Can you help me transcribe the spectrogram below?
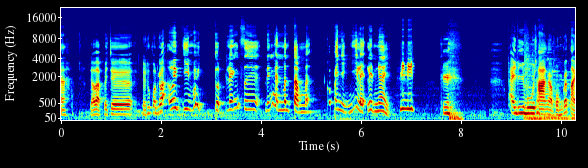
นะ เดี๋ยวแบบไปเจอ เดี๋ยวทุกคนก็ว่าเอ้ยจิมเอ้ยกดเล้งซื้อเล้งเงินมันต่ำอะก็เป็นอย่างนี้แหละเล่นง่ายมีมีคือ ไอดีบูชางอะผมก็ไต่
